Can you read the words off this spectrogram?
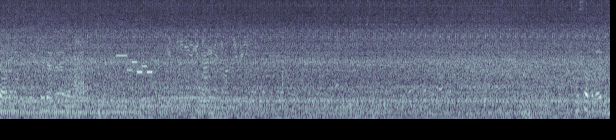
dışarıdan şeylerden alalım. Bu satılır.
